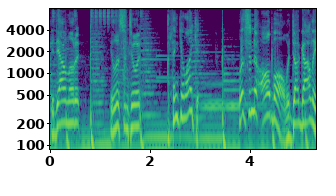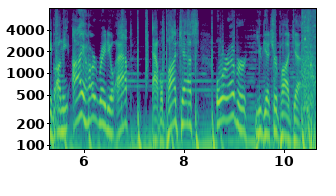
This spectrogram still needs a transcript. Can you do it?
You download it, you listen to it, I think you'll like it. Listen to All Ball with Doug Gottlieb on the iHeartRadio app, Apple Podcasts, or wherever you get your podcasts.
